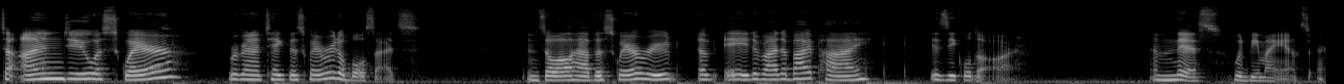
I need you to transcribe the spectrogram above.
To undo a square, we're going to take the square root of both sides. And so I'll have the square root of a divided by pi is equal to r. And this would be my answer.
